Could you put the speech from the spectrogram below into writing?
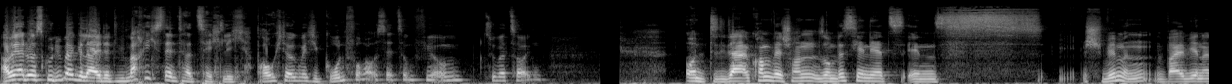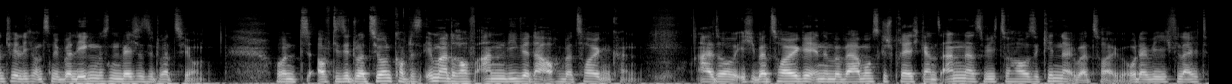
Aber ja, du hast gut übergeleitet. Wie mache ich es denn tatsächlich? Brauche ich da irgendwelche Grundvoraussetzungen für, um zu überzeugen? Und da kommen wir schon so ein bisschen jetzt ins Schwimmen, weil wir natürlich uns überlegen müssen, in welcher Situation. Und auf die Situation kommt es immer darauf an, wie wir da auch überzeugen können. Also ich überzeuge in einem Bewerbungsgespräch ganz anders, wie ich zu Hause Kinder überzeuge oder wie ich vielleicht,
